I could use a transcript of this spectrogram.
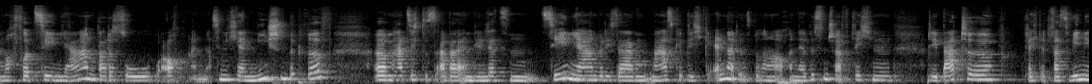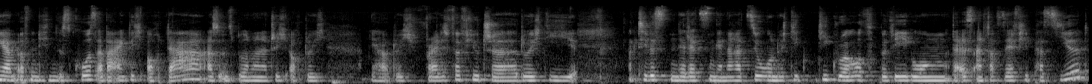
Noch vor zehn Jahren war das so auch ein ziemlicher Nischenbegriff ähm, hat sich das aber in den letzten zehn Jahren, würde ich sagen, maßgeblich geändert, insbesondere auch in der wissenschaftlichen Debatte, vielleicht etwas weniger im öffentlichen Diskurs, aber eigentlich auch da, also insbesondere natürlich auch durch, ja, durch Fridays for Future, durch die Aktivisten der letzten Generation, durch die Degrowth-Bewegung, da ist einfach sehr viel passiert.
